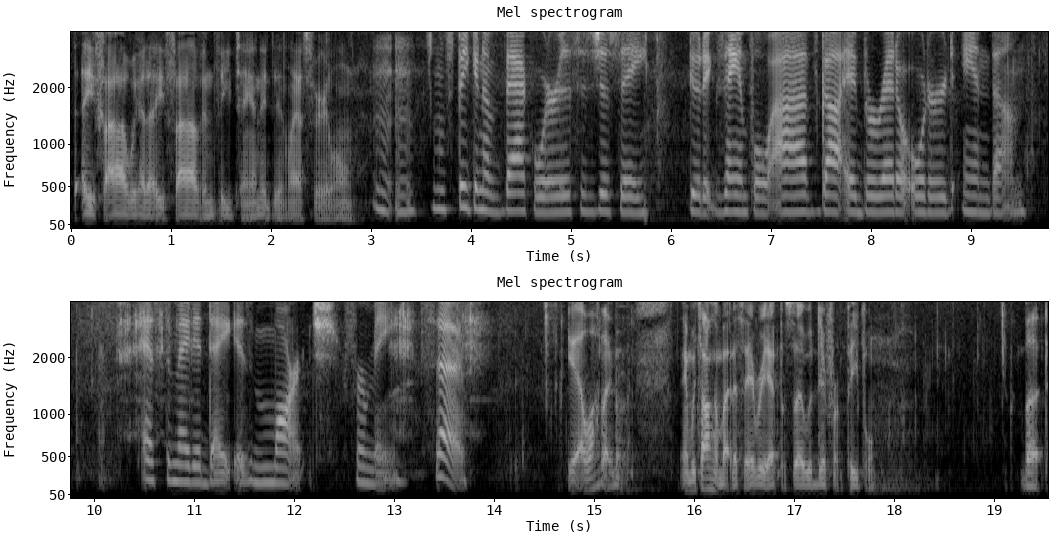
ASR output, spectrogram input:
the A5 we had an A5 and V10. It didn't last very long. Well, speaking of back order, this is just a good example. I've got a Beretta ordered, and um, estimated date is March for me. So Yeah, a lot of, and we're talking about this every episode with different people. But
